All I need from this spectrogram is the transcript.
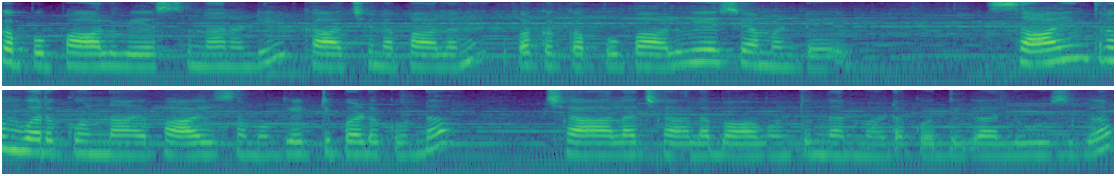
కప్పు పాలు వేస్తున్నానండి. కాచిన పాలని ఒక కప్పు పాలు వేసామంటే సాయంత్రం వరకు ఉన్న పాయసము గట్టి పడకుండా చాలా చాలా బాగుంటుందన్నమాట. కొద్దిగా లూజుగా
